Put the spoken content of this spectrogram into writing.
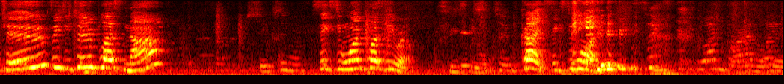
two, fifty-two plus nine, sixty-one plus zero. Sixty-one. Okay, sixty-one. One, Bradley.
